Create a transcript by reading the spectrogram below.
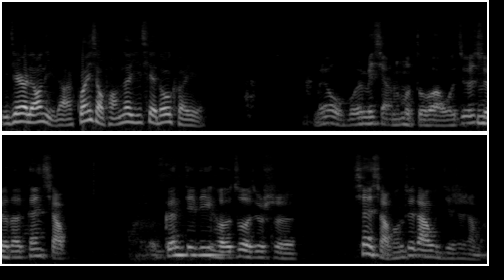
你接着聊你的，关于小鹏的一切都可以。没有，我也没想那么多啊，我就觉得跟小跟滴滴合作就是现在小鹏最大问题是什么？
